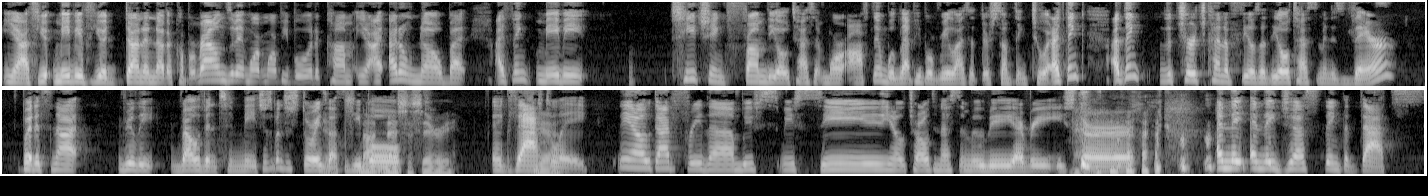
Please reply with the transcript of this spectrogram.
yeah if you maybe if you had done another couple rounds of it more more people would have come you know I, I don't know but i think maybe teaching from the old testament more often would let people realize that there's something to it. I think i think the church kind of feels that the old testament is there but it's not really relevant to me. It's just a bunch of stories Yeah, about it's people not necessary. exactly. You know god freed them. We we see you know charlton heston movie every easter. And they and they just think that that's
